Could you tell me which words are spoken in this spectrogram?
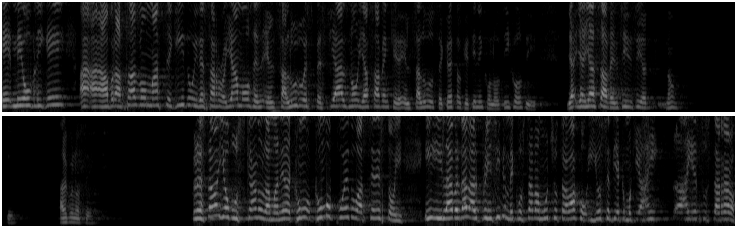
eh, me obligué a, abrazarlo más seguido y desarrollamos el, saludo especial, ¿no? Ya saben que el saludo secreto que tienen con los hijos y ya, ya, ya saben, sí, sí, no, sí, algo no sé. Pero estaba yo buscando la manera, ¿cómo, cómo puedo hacer esto? Y, y, la verdad, al principio me costaba mucho trabajo y yo sentía como que, ay, ay, esto está raro.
